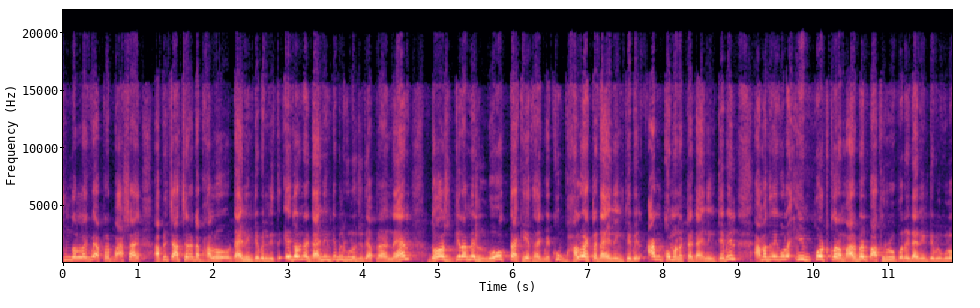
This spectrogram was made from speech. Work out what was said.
সুন্দর লাগবে। আপনার বাসায় আপনি চাচ্ছেন একটা ভালো ডাইনিং টেবিল নিতে। এই ধরনের ডাইনিং টেবিলগুলো যদি আপনারা নেন, দশ গ্রামের লোক তাকিয়ে থাকবে। খুব ভালো একটা ডাইনিং টেবিল আনকমন একটা ডাইনিং টেবিল আমাদের এগুলো ইম্পোর্ট করা মার্বেল পাথরের উপরে ডাইনিং টেবিলগুলো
